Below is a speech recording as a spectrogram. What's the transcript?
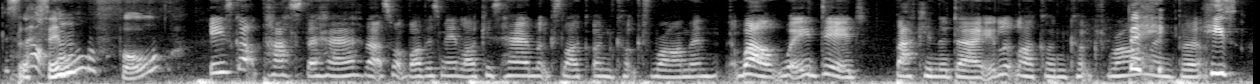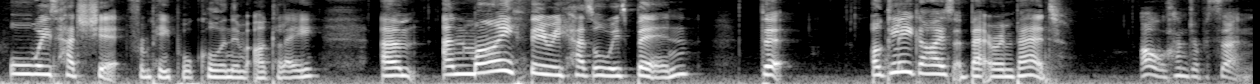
It's bless not him. awful. He's got pasta hair. That's what bothers me. Like his hair looks like uncooked ramen. Well, what it did back in the day, it looked like uncooked ramen. But he- But, he's always had shit from people calling him ugly. Um, and my theory has always been that ugly guys are better in bed. Oh, 100%. Because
